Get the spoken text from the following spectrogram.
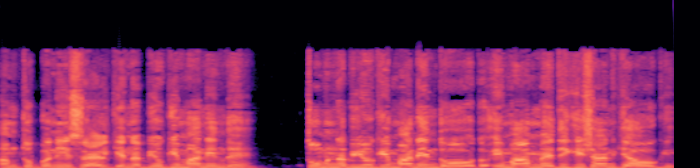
ہم تو بنی اسرائیل کے نبیوں کی مانند ہیں۔ تم نبیوں کی مانند ہو تو امام مہدی کی شان کیا ہوگی؟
